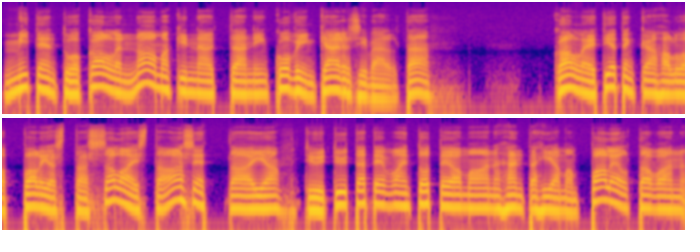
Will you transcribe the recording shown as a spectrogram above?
miten tuo Kallen naamakin näyttää niin kovin kärsivältä. Kalle ei tietenkään halua paljastaa salaista asettaa ja tyytyy täten vain toteamaan häntä hieman paleltavan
